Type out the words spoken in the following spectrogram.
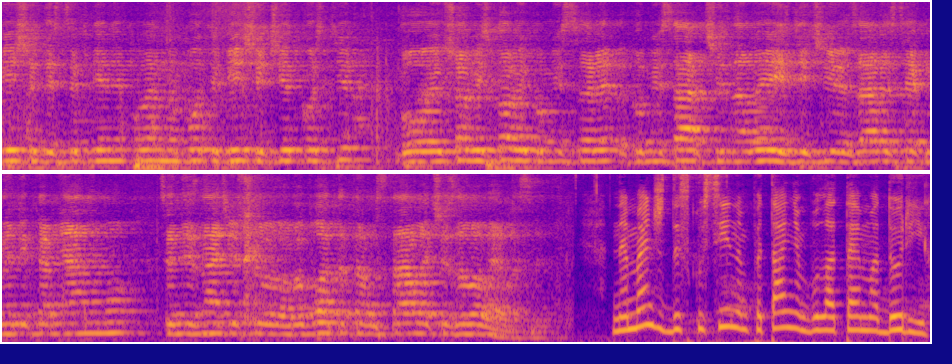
більше дисципліни повинно бути, більше чіткості. Бо якщо військовий комісар, комісар чи на виїзді, чи зараз як на лікарняному, це не значить, що робота там стала чи завалилася. Не менш дискусійним питанням була тема доріг.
